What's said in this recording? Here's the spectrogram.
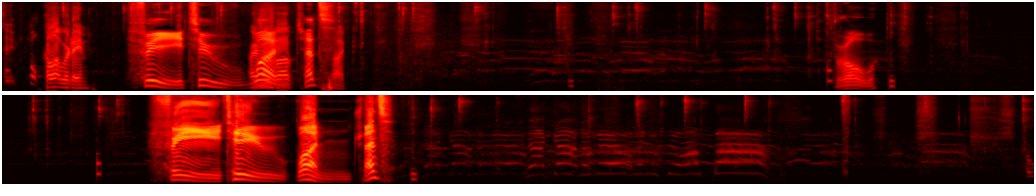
Hey, fuck. Call out where to aim. Three, two, Alright, move one. up. Fuck. Bro. Three, two, one. Gents. Oh,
